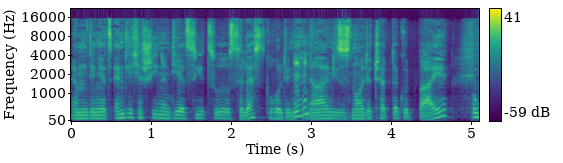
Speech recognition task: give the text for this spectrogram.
ähm, den jetzt endlich erschienenen DLC zu Celeste geholt, den mhm. Finalen, dieses neunte Chapter Goodbye. Oh.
